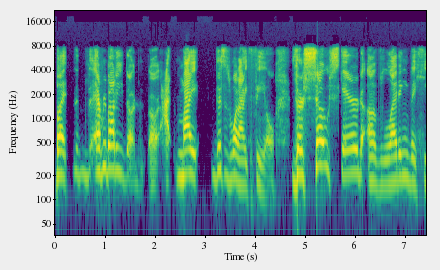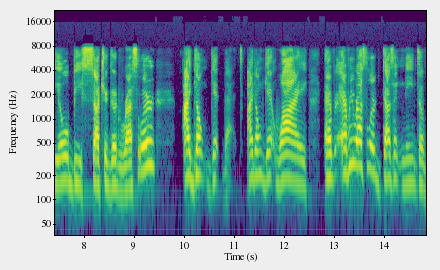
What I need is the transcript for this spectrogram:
But everybody, uh, uh, my, this is what I feel. They're so scared of letting the heel be such a good wrestler I don't get that. I don't get why every every wrestler doesn't need to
